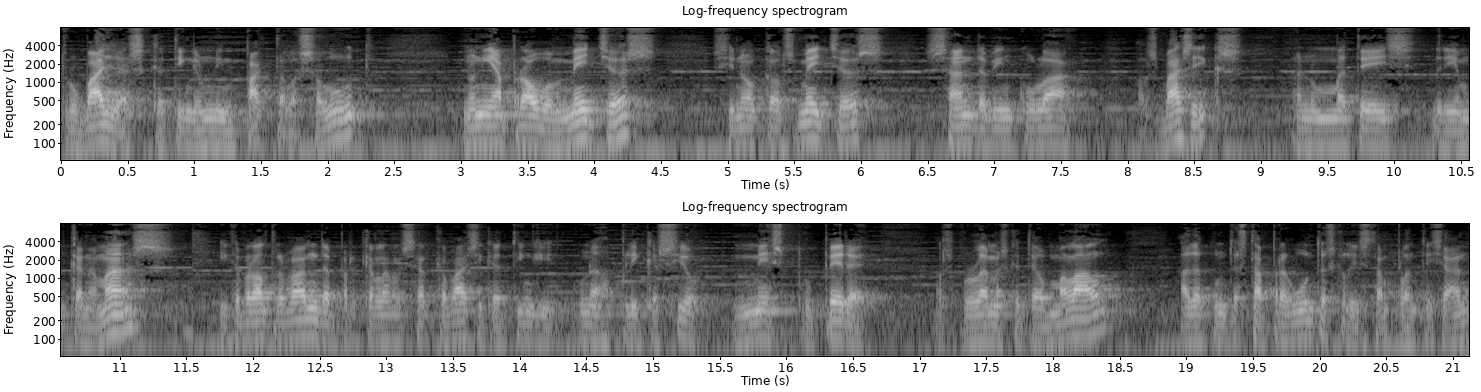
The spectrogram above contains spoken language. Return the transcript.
troballes que tinguin un impacte a la salut, no n'hi ha prou amb metges, sinó que els metges s'han de vincular als bàsics en un mateix, diríem, canamàs, i que per altra banda, perquè la recerca bàsica tingui una aplicació més propera als problemes que té el malalt, ha de contestar preguntes que li estan plantejant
